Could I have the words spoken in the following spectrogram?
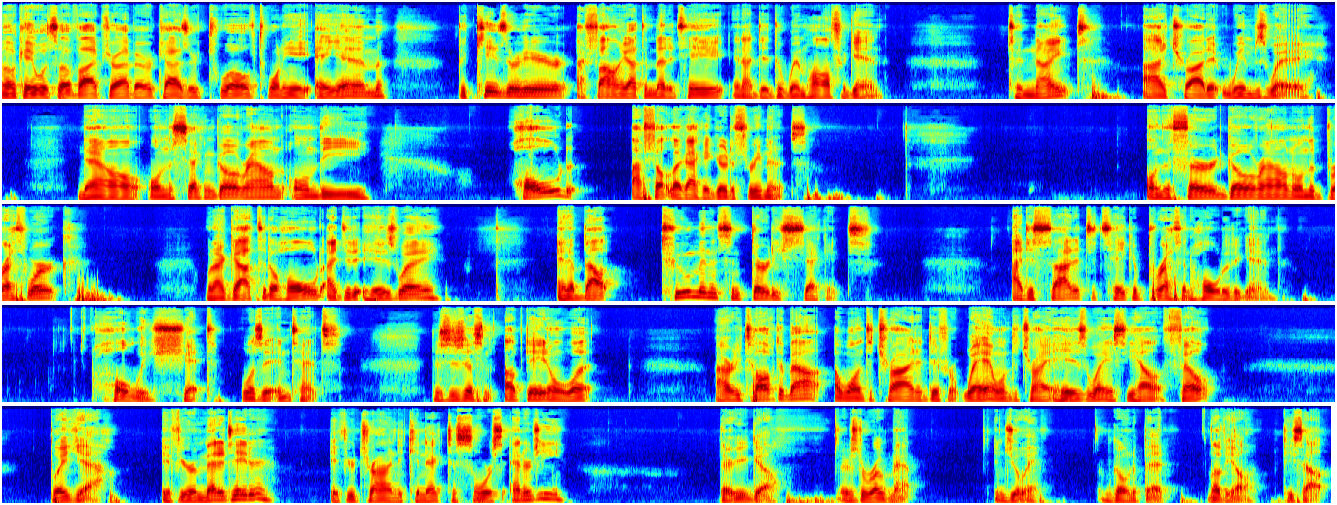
Okay, what's up, Vibe Tribe? Eric Kaiser, 12:28 a.m. The kids are here. I finally got to meditate and I did the Wim Hof again. Tonight, I tried it Wim's way. Now, on the second go around, on the hold, I felt like I could go to three minutes. On the third go around, on the breath work, when I got to the hold, I did it his way. And about two minutes and 30 seconds, I decided to take a breath and hold it again. Holy shit, was it intense! This is just an update on what I already talked about. I wanted to try it a different way. I wanted to try it his way and see how it felt. But yeah, if you're a meditator, if you're trying to connect to source energy, there you go. There's the roadmap. Enjoy. I'm going to bed. Love y'all. Peace out.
